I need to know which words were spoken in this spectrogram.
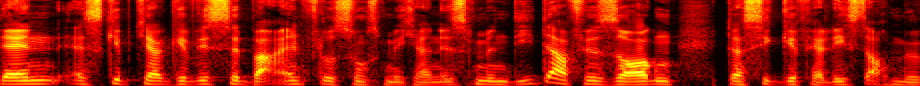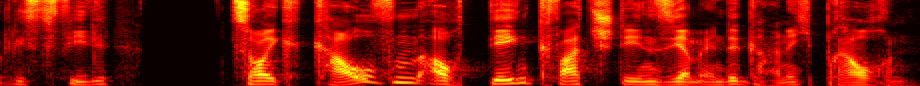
denn es gibt ja gewisse Beeinflussungsmechanismen, die dafür sorgen, dass Sie gefälligst auch möglichst viel Zeug kaufen, auch den Quatsch, den Sie am Ende gar nicht brauchen.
